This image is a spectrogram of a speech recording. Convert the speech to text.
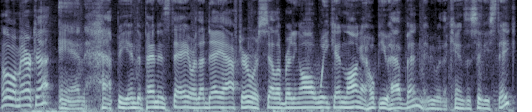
Hello, America, and happy Independence Day or the day after. We're celebrating all weekend long. I hope you have been, maybe with a Kansas City steak.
